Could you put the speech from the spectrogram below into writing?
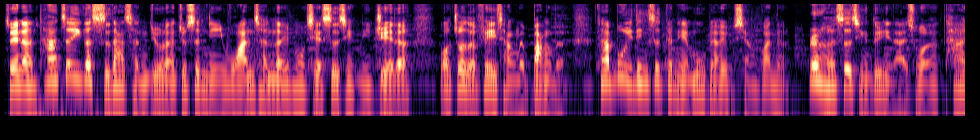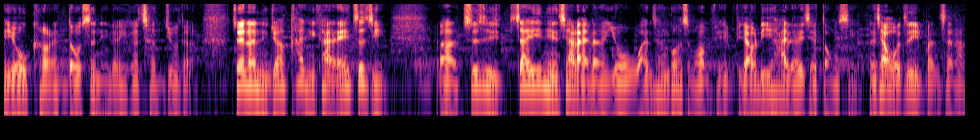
所以呢，它这一个十大成就呢，就是你完成了某些事情，你觉得我做的非常的棒的，它不一定是跟你的目标有相关的。任何事情对你来说呢，它有可能都是你的一个成就的。所以呢，你就要看一看，哎，自己，呃，自己在一年下来呢，有完成过什么比比较厉害的一些东西。很像我自己本身啊，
